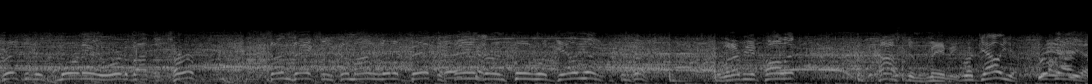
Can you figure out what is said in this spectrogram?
aggression this morning. They worried about the turf. Sun's actually come on a little bit. The fans are in full regalia. or whatever you call it. Costumes, maybe. Regalia. Regalia.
